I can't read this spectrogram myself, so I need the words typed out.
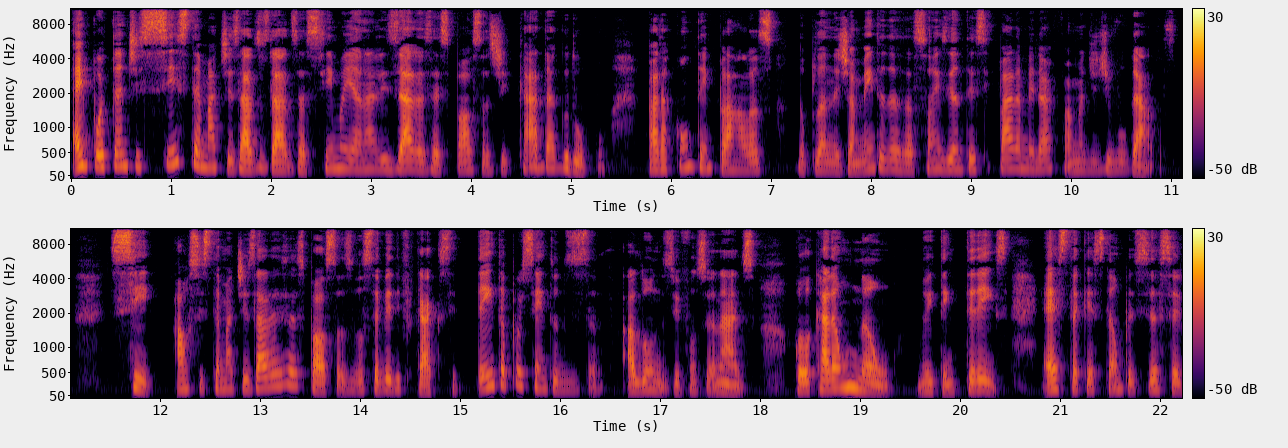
É importante sistematizar os dados acima e analisar as respostas de cada grupo para contemplá-las no planejamento das ações e antecipar a melhor forma de divulgá-las. Se, ao sistematizar as respostas, você verificar que 70% dos alunos e funcionários colocaram não no item 3, esta questão precisa ser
